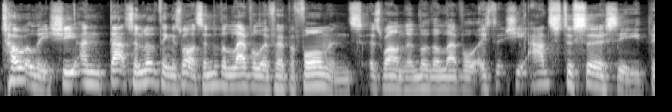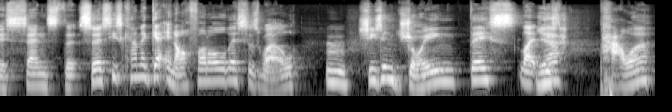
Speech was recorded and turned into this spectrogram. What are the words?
Totally. She and that's another thing as well. It's another level of her performance as well. And another level is that she adds to Cersei this sense that Cersei's kind of getting off on all this as well. Mm. She's enjoying this, like Yeah. this power,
